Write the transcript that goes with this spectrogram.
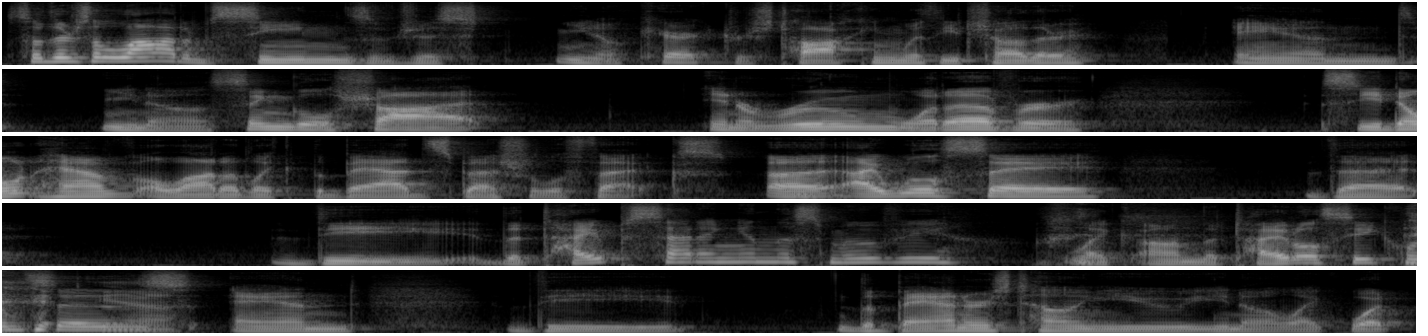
So there's a lot of scenes of just, you know, characters talking with each other and, you know, single shot in a room, whatever so you don't have a lot of like the bad special effects. Uh, I will say that the the typesetting in this movie, like on the title sequences yeah. and the the banners telling you, you know, like what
